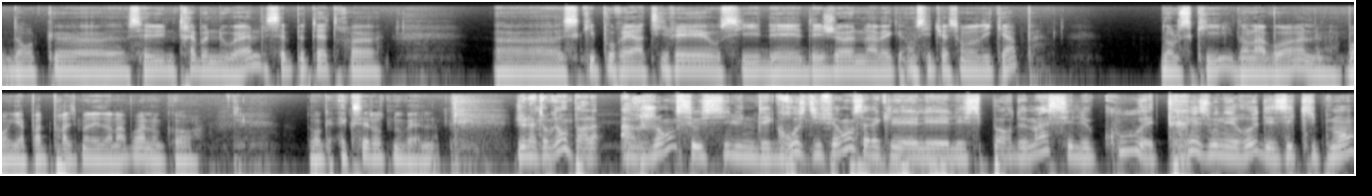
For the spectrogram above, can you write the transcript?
Donc, euh, c'est une très bonne nouvelle. C'est peut-être euh, euh, ce qui pourrait attirer aussi des, des jeunes avec, en situation de handicap dans le ski, dans la voile. Bon, il n'y a pas de prize money dans la voile encore. Donc, excellente nouvelle. Jonathan Gray, on parle argent, c'est aussi l'une des grosses différences avec les, les, les sports de masse, c'est le coût est très onéreux des équipements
